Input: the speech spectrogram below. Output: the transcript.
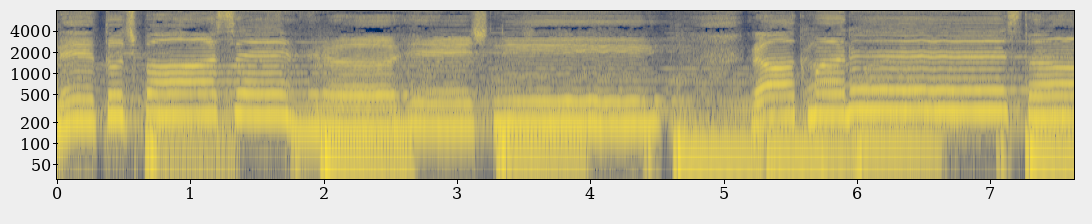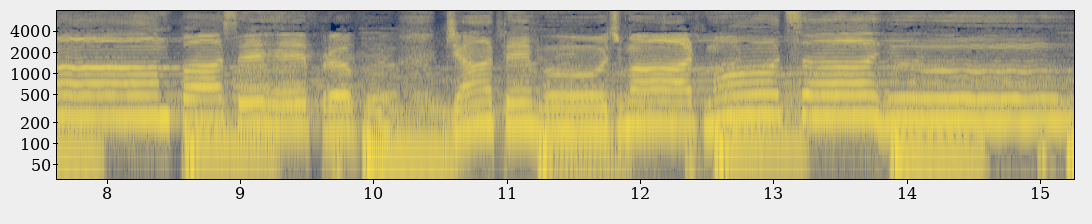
ને તુજ પાસે રહેશની રાખ મને સ્થામ પાસે હે પ્રભુ, જ્યાં તે મોજ માટ મોજ સહ્યું.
